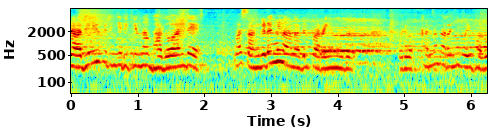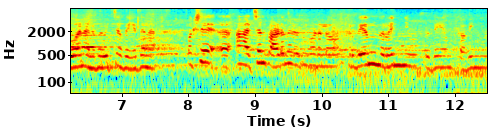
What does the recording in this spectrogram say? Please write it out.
രാധയെ പിരിഞ്ഞിരിക്കുന്ന ഭഗവാന്റെ ആ സങ്കടങ്ങളാണ് അതിൽ പറയുന്നത്. ഒരു കണ്ണു നിറഞ്ഞു പോയി ഭഗവാൻ അനുഭവിച്ച വേദന. പക്ഷേ ആ, അച്ഛൻ പാടുന്ന കേൾക്കുമ്പോഴല്ലോ ഹൃദയം നിറഞ്ഞു ഹൃദയം കവിഞ്ഞു.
